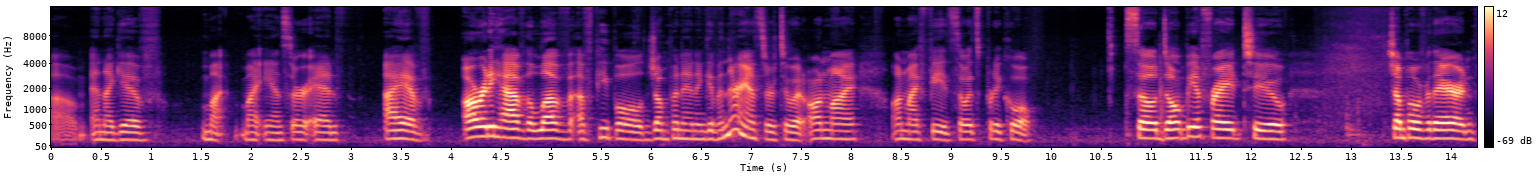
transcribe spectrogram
um, and I give my my answer, and I have already have the love of people jumping in and giving their answer to it on my on my feed, so it's pretty cool. So don't be afraid to jump over there and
